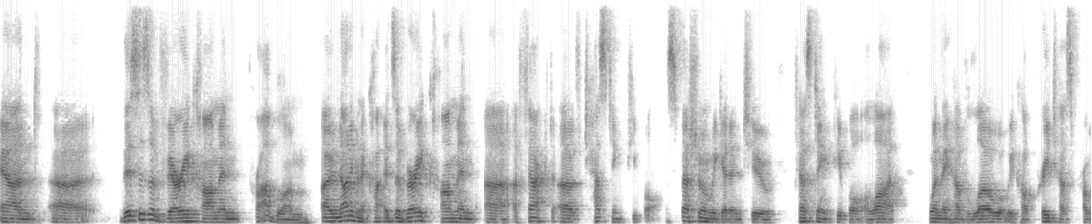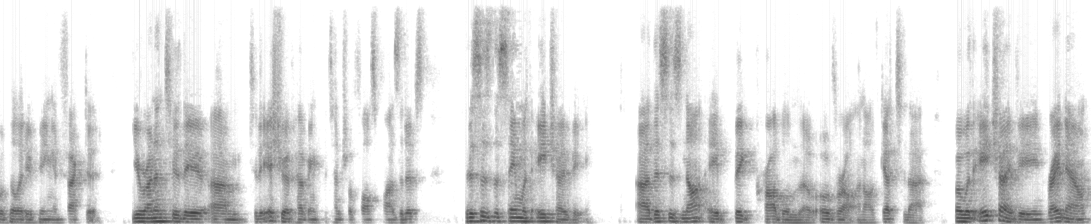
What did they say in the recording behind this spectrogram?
and uh, this is a very common problem, uh, not even a, it's a very common uh, effect of testing people, especially when we get into testing people a lot when they have low, what we call pretest probability of being infected. You run into the, um, to the issue of having potential false positives. This is the same with HIV. Uh, this is not a big problem though overall, and I'll get to that. But with HIV, right now,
